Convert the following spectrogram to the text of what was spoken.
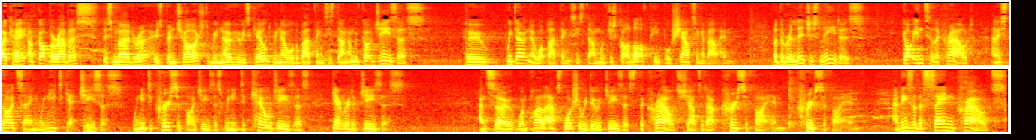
Okay, I've got Barabbas, this murderer who's been charged, and we know who he's killed, we know all the bad things he's done, and we've got Jesus, who we don't know what bad things he's done, we've just got a lot of people shouting about him. But the religious leaders got into the crowd and they started saying, We need to get Jesus. We need to crucify Jesus. We need to kill Jesus get rid of Jesus. And so when Pilate asked, What shall we do with Jesus? the crowds shouted out, Crucify him, crucify him. And these are the same crowds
